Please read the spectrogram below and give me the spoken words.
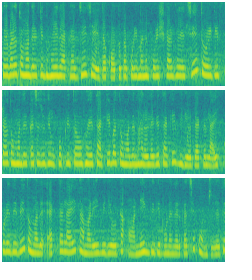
তো এবারে তোমাদেরকে ধুয়ে দেখাচ্ছি যে এটা কতটা পরিমাণে পরিষ্কার হয়েছে। তো এই টিপসটাও তোমাদের কাছে যদি উপকৃত হয়ে থাকে বা তোমাদের ভালো লেগে থাকে, ভিডিওতে একটা লাইক করে দেবে। তোমাদের একটা লাইক আমার এই ভিডিওটা অনেক দিদি বোনেদের কাছে পৌঁছে যেতে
